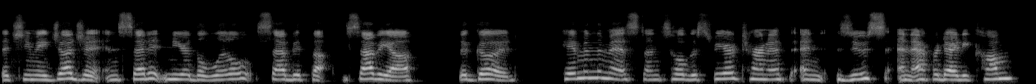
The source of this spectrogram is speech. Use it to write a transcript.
that she may judge it and set it near the little Sabaoth, the good, him in the mist, until the sphere turneth, and Zeus and Aphrodite come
